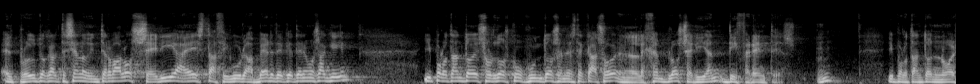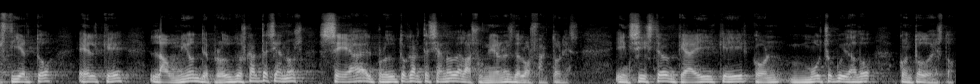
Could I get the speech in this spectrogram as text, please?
El producto cartesiano de intervalos sería esta figura verde que tenemos aquí, y por lo tanto esos dos conjuntos, en este caso, en el ejemplo, serían diferentes. Y por lo tanto no es cierto el que la unión de productos cartesianos sea el producto cartesiano de las uniones de los factores. Insisto en que hay que ir con mucho cuidado con todo esto.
